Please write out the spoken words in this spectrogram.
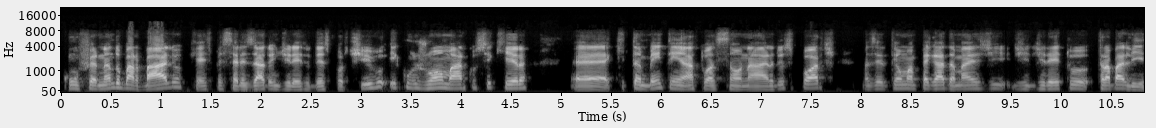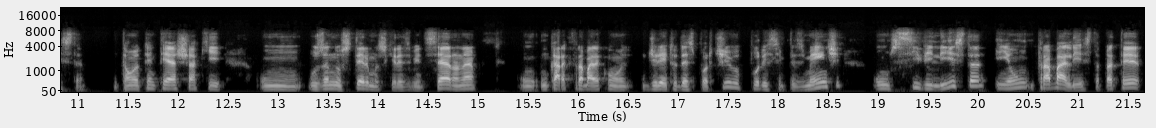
com o Fernando Barbalho, que é especializado em Direito Desportivo, e com o João Marcos Siqueira, é, que também tem atuação na área do esporte, mas ele tem uma pegada mais de, de direito trabalhista. Então eu tentei achar aqui, um, usando os termos que eles me disseram, né, um, um cara que trabalha com direito desportivo, pura e simplesmente, um civilista e um trabalhista, para ter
